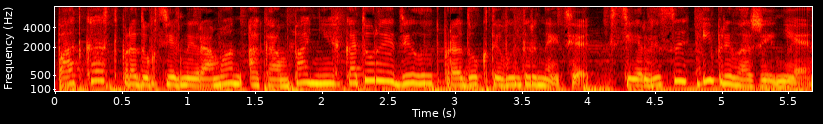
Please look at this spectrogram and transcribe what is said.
Подкаст «Продуктивный роман» о компаниях, которые делают продукты в интернете, сервисы и приложения.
